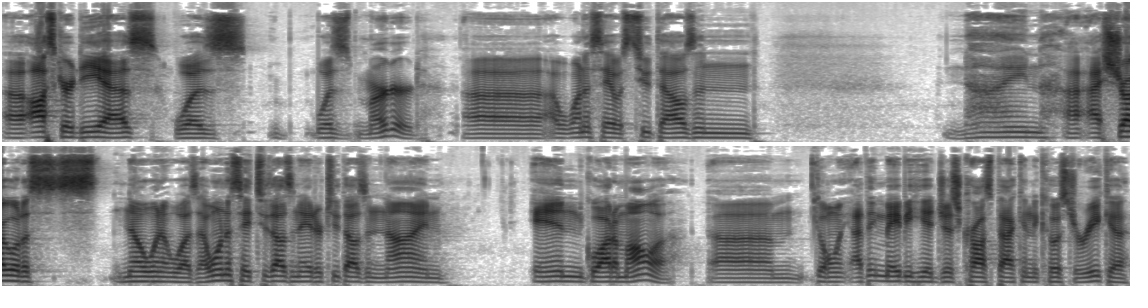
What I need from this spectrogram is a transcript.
Uh, Oscar Diaz was was murdered. Uh, I want to say it was 2009. I, I struggle to s- know when it was. I want to say 2008 or 2009 in Guatemala. Um, going, I think maybe he had just crossed back into Costa Rica,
